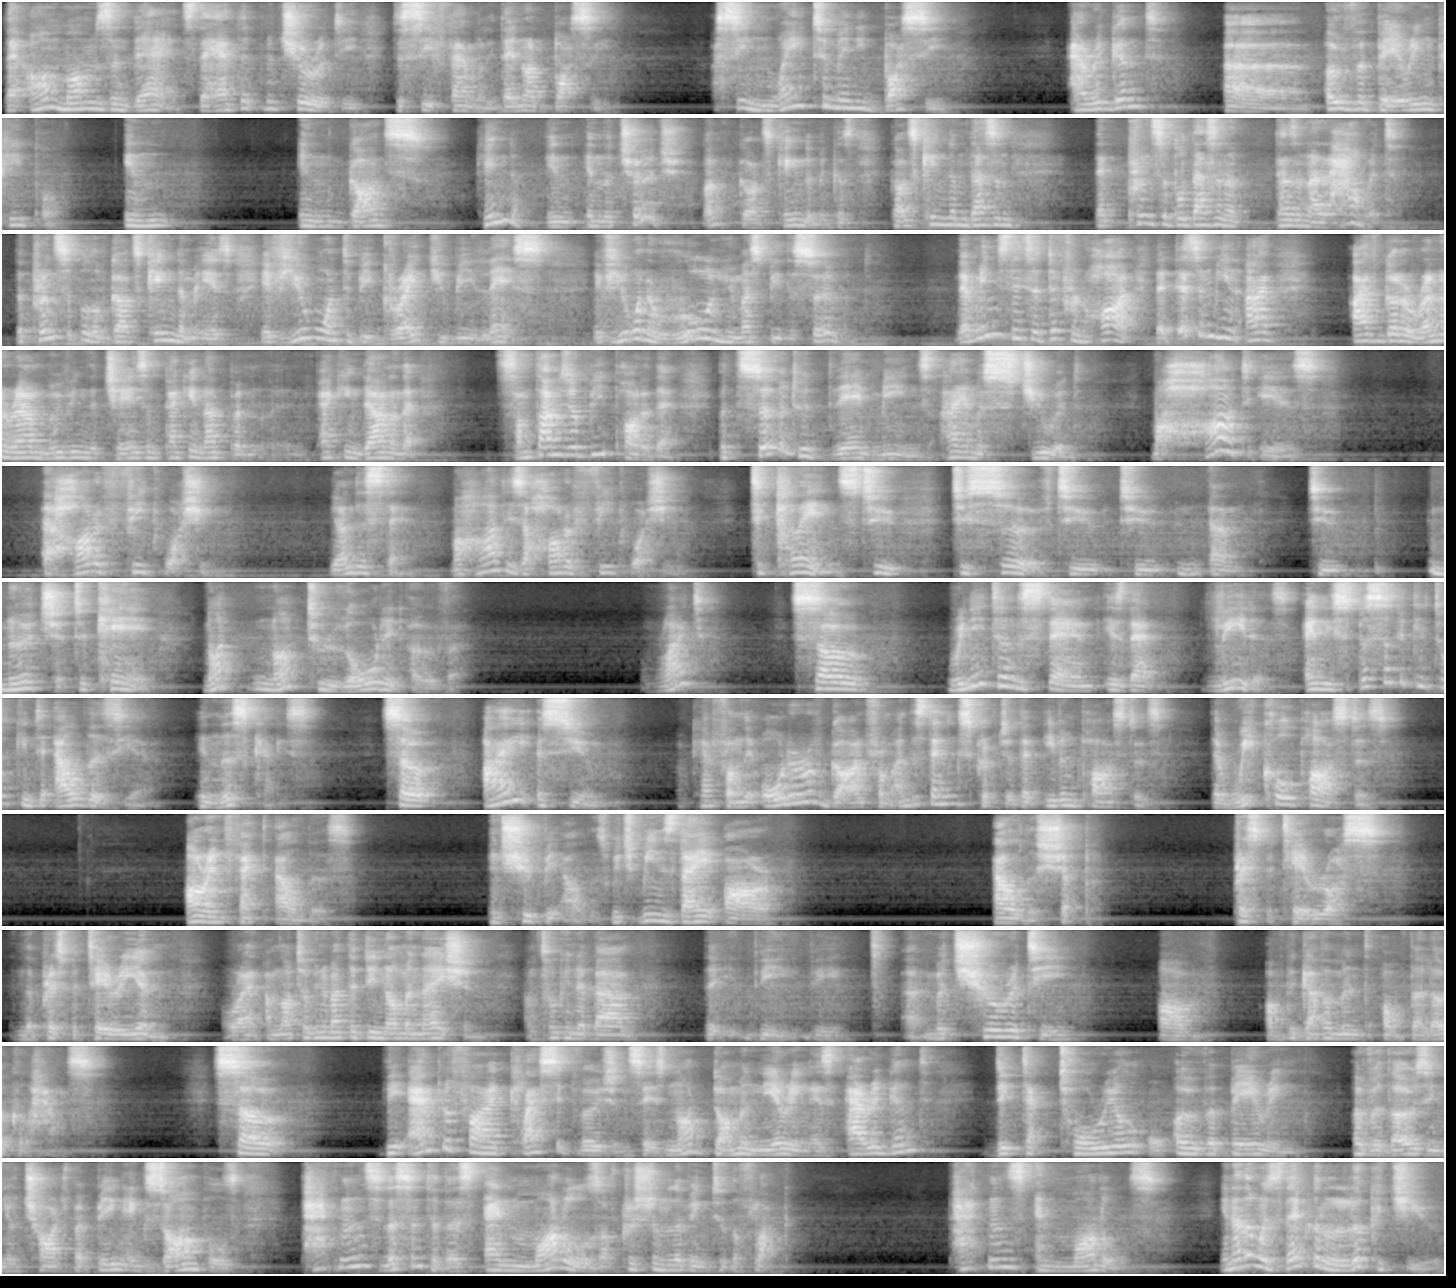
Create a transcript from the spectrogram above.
They are moms and dads. They have that maturity to see family. They're not bossy. I've seen way too many bossy, arrogant, uh, overbearing people in in God's kingdom, in, in the church, not God's kingdom, because God's kingdom doesn't, that principle doesn't, doesn't allow it. The principle of God's kingdom is if you want to be great, you be less. If you want to rule, you must be the servant. That means there's a different heart. That doesn't mean I've, I've got to run around moving the chairs and packing up and, and packing down and that. Sometimes you'll be part of that. But servanthood there means I am a steward. My heart is a heart of feet washing. You understand? My heart is a heart of feet washing, to cleanse, to to serve, to to um, to nurture, to care, not not to lord it over. Right? So we need to understand is that leaders, and he's specifically talking to elders here in this case. So I assume okay, from the order of God, from understanding scripture, that even pastors, that we call pastors, are in fact elders and should be elders, which means they are eldership, presbyteros, in the Presbyterian. All right, I'm not talking about the denomination. I'm talking about the the the uh, maturity of of the government of the local house. So the Amplified Classic Version says, not domineering as arrogant, dictatorial, or overbearing over those in your charge, but being examples, patterns, listen to this, and models of Christian living to the flock. Patterns and models. In other words, they've got to look at you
